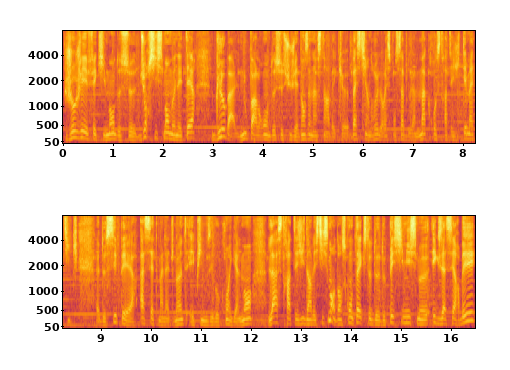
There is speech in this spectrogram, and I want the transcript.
jauger effectivement de ce durcissement monétaire global. Nous parlerons de ce sujet dans un instant avec Bastien Dreux, le responsable de la macro-stratégie thématique de CPR Asset Management. Et puis nous évoquerons également la stratégie d'investissement. Dans ce contexte de, pessimisme exacerbé,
